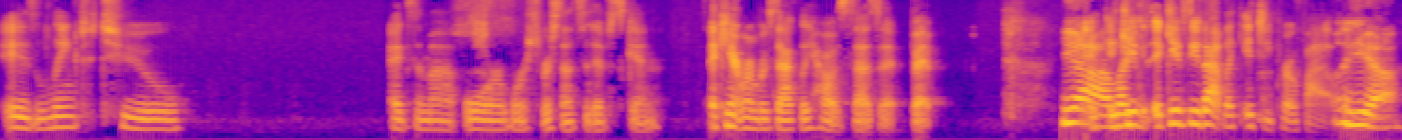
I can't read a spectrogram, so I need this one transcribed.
is linked to eczema or worse for sensitive skin. I can't remember exactly how it says it, but yeah, it, it, like, gives, it gives you that like itchy profile. Yeah.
